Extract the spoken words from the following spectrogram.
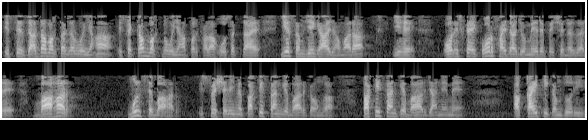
اس سے زیادہ وقت اگر وہ یہاں، اس سے کم وقت میں وہ یہاں پر کھڑا ہو سکتا ہے۔ یہ سمجھیے کہ آج ہمارا یہ ہے۔ اور اس کا ایک اور فائدہ جو میرے پیش نظر ہے، باہر، ملک سے باہر اسپیشلی میں پاکستان کے باہر کہوں گا پاکستان کے باہر جانے میں عقائد کی کمزوری،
